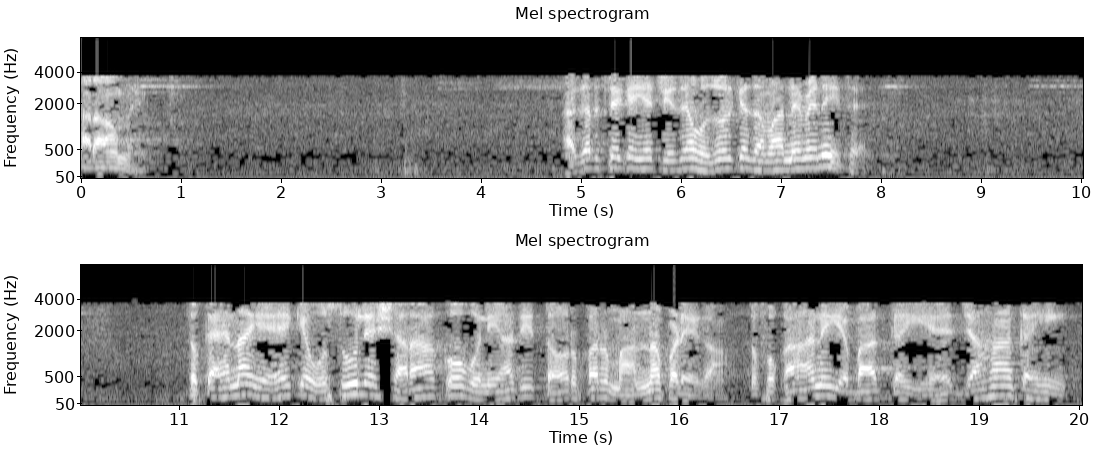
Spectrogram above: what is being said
حرام ہے۔ اگرچہ کہ یہ چیزیں حضور کے زمانے میں نہیں تھے۔ تو کہنا یہ ہے کہ اصول شرح کو بنیادی طور پر ماننا پڑے گا۔ تو فقہ نے یہ بات کہی ہے، جہاں کہیں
